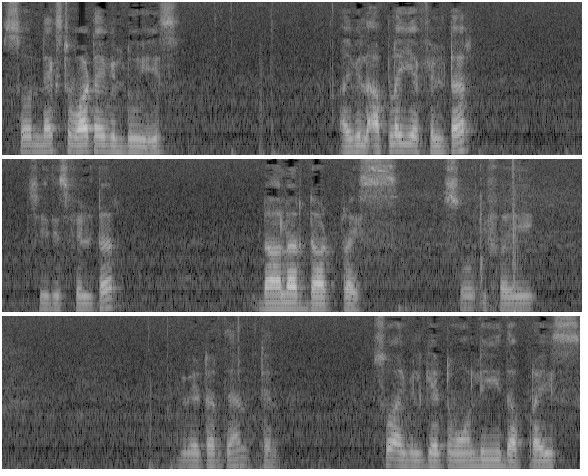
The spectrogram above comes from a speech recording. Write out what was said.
So next what I will do is I will apply a filter. See this filter dollar dot price. So if I greater than 10 so I will get only the price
